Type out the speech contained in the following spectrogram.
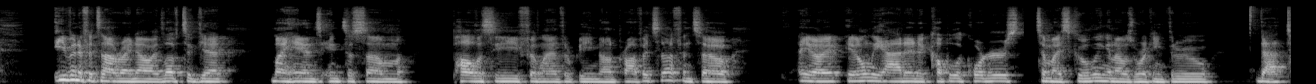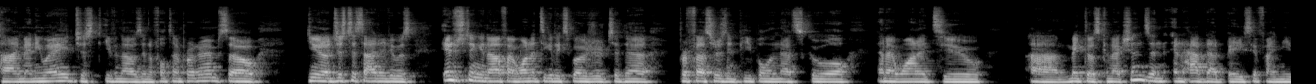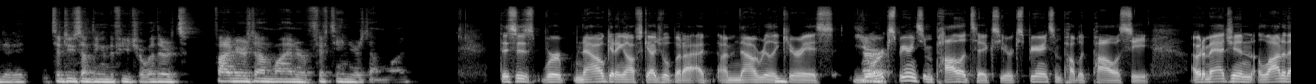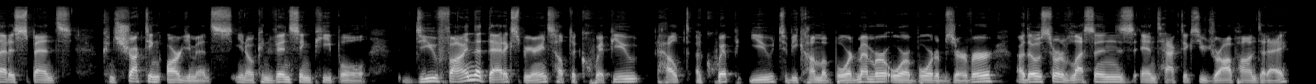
even if it's not right now, I'd love to get my hands into some policy, philanthropy, nonprofit stuff. And so, you know, it, it only added a couple of quarters to my schooling and I was working through that time anyway, just even though I was in a full time program. So, you know, just decided it was interesting enough. I wanted to get exposure to the professors and people in that school, and I wanted to um, make those connections and, and have that base if I needed it to do something in the future, whether it's five years down the line or 15 years down the line. This is, we're now getting off schedule, but I, I'm now really mm-hmm. curious. Your sure. experience in politics, your experience in public policy, I would imagine a lot of that is spent constructing arguments, you know, convincing people. Do you find that that experience helped equip you, helped equip you to become a board member or a board observer? Are those sort of lessons and tactics you draw upon today?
